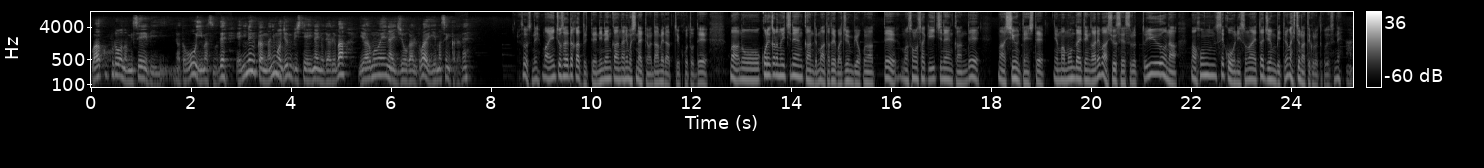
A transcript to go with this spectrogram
ワークフローの未整備などを言いますので、2年間何も準備していないのであれば、やむを得ない事情があるとは言えませんからね。そうですね、まあ、延長されたからといって2年間何もしないというのはだめだということで、まあ、あのこれからの1年間で、まあ、例えば準備を行って、まあ、その先1年間で、まあ、試運転して、まあ、問題点があれば修正するというような、まあ、本施行に備えた準備というのが必要になってくるということですね、はい。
